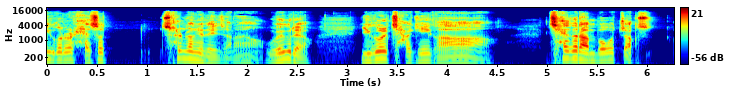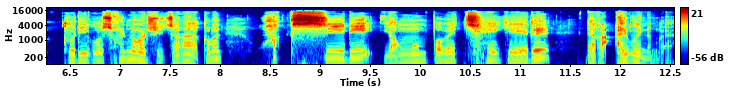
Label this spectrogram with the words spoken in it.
이거를 해서 설명해야 되잖아요. 왜 그래요? 이걸 자기가 책을 안 보고 쫙 그리고 설명할 수 있잖아요. 그러면 확실히 영문법의 체계를 내가 알고 있는 거예요.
